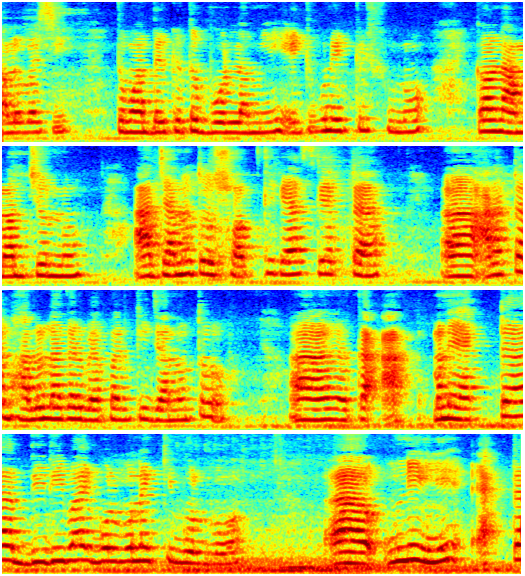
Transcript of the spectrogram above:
ভালোবাসি, তোমাদেরকে তো বললামই, এটুকুনি একটু শুনো, কারণ আমার জন্য। আর জানো তো সব থেকে আজকে একটা আর একটা ভালো লাগার ব্যাপার কি জানো তো? মানে একটা দিদিভাই বলব না কি বলব? উনি একটা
